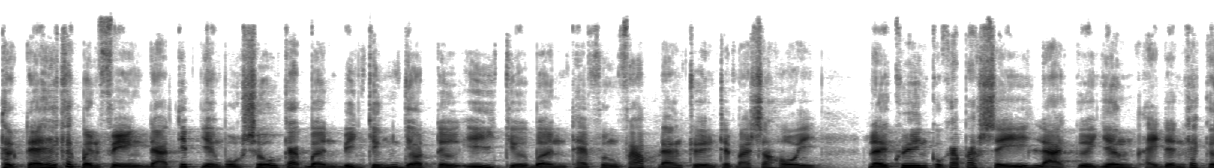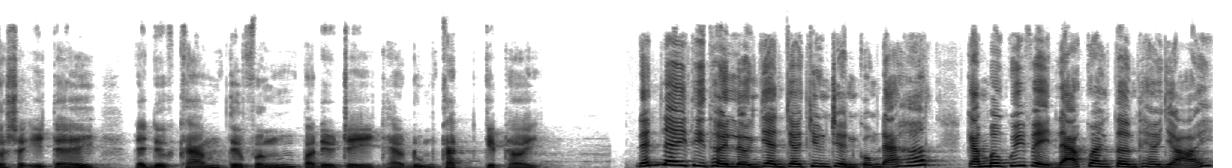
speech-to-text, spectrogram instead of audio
Thực tế, các bệnh viện đã tiếp nhận một số các bệnh biến chứng do tự ý chữa bệnh theo phương pháp lan truyền trên mạng xã hội. Lời khuyên của các bác sĩ là người dân hãy đến các cơ sở y tế để được khám tư vấn và điều trị theo đúng cách kịp thời. Đến đây thì thời lượng dành cho chương trình cũng đã hết. Cảm ơn quý vị đã quan tâm theo dõi.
